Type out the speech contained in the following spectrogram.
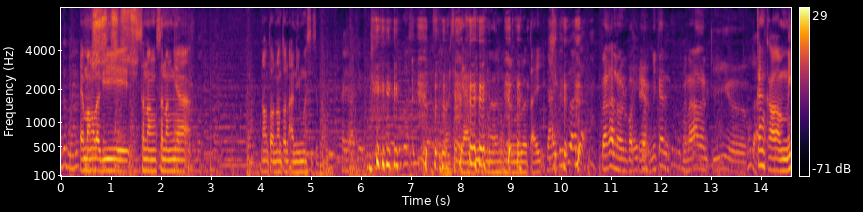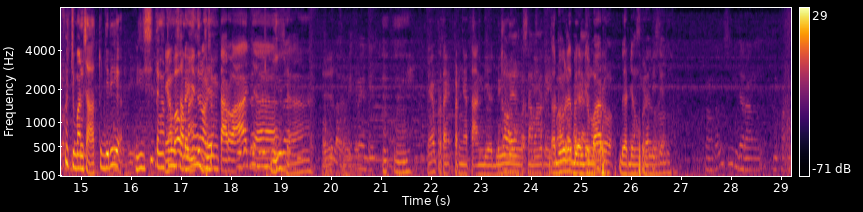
boleh emang lagi senang-senangnya nonton-nonton anime sih sebenarnya. kayak radio Bangsat ya anjing ngobrol-ngobrol tai. ya itu juga ada Kita kan lawan pakai mic kan kenalan kieu. Kan kalau mic mah cuma satu jadi isi Ya tengah-tengah apa sama udah gitu aja. langsung taruh aja. Iya. Gitu. kredit Mm-mm. Ya pertanyaan pernyataan dia dulu kalau yang pertama- sendiri. Tau dulu lah biar dia baru. ngobrol, biar dia ngobrol dulu. Gratis aja. Bang kali sih jarang dipakai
